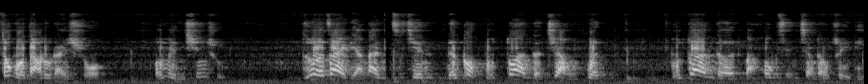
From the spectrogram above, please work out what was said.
中国大陆来说，我们很清楚，如何在两岸之间能够不断的降温，不断的把风险降到最低，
